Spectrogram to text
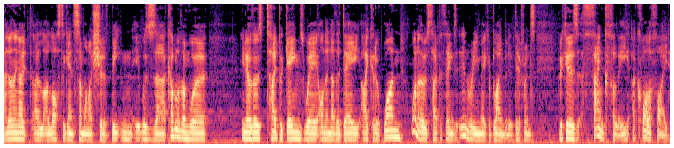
I don't think I, I, I lost against someone I should have beaten. It was uh, a couple of them were, you know, those type of games where on another day I could have won. One of those type of things. It didn't really make a blind bit of difference because thankfully I qualified.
